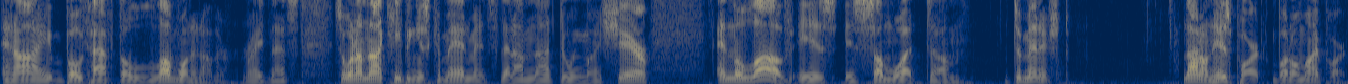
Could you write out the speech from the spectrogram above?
and I both have to love one another, right? That's so when I'm not keeping His commandments, then I'm not doing my share, and the love is is somewhat um, diminished. Not on his part, but on my part.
